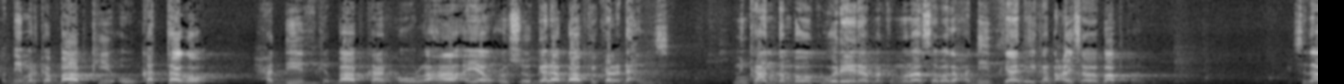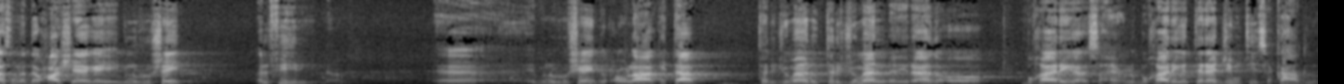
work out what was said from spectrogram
haddii marka baabkii uu ka tago xadiidka baabkan uu lahaa ayaa wuxuu soo gelaa baabkii kale dhexdiisa ninkan dambe waa ku wareera marka munaasabada xadiidkan iyo ka dhaxaysaba baabkan. Sidaasna de waxaa sheegay ibnu rushayd alfihri ibnu rushayd wuxuu lahaa kitaab tarjumaanu tarjumaan la yidhaahdo oo bukhaariga saxiixulbukhaariga taraajimtiisa ka hadlo.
